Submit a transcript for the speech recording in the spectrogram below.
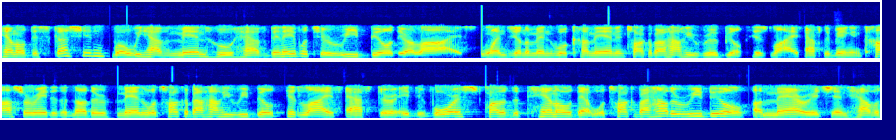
panel discussion where we have men who have been able to rebuild their lives. One gentleman will come in and talk about how he rebuilt his life after being incarcerated. Another man will talk about how he rebuilt his life after a divorce. Part of the panel that will talk about how to rebuild a marriage and have a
